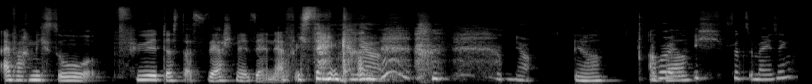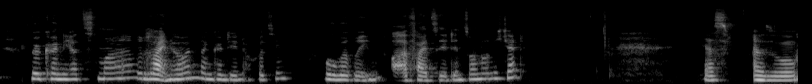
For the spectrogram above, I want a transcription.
einfach nicht so fühlt, dass das sehr schnell sehr nervig sein kann. Ja. Ja, Aber, aber, ich finde es amazing. Wir können jetzt mal reinhören, dann könnt ihr nachvollziehen, worüber wir reden, äh, falls ihr den Song noch nicht kennt. yes, also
